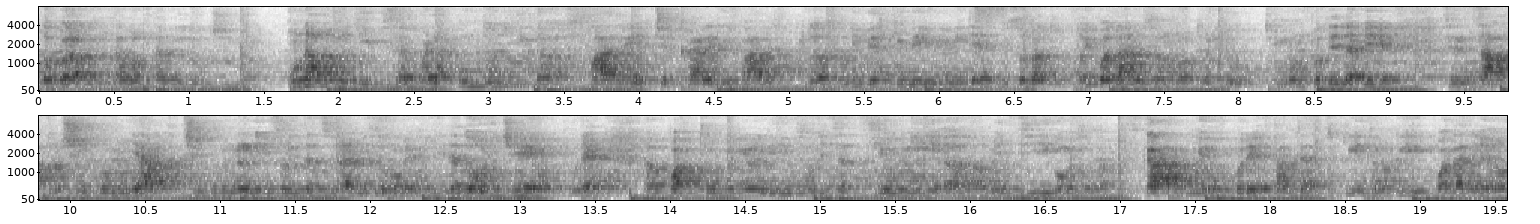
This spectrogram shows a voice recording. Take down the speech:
dopo la quinta volta che lo giro. Un altro tips fare, cercare di fare tutto da soli perché nei primi tempi soprattutto i guadagni sono molto ridotti non potete avere senz'altro 5 miliardi 5 milioni di visualizzazioni al mese come Vita Dolce oppure uh, 4 milioni di visualizzazioni uh, mensili come sono Scarpi oppure tanti altri creator che guadagnano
